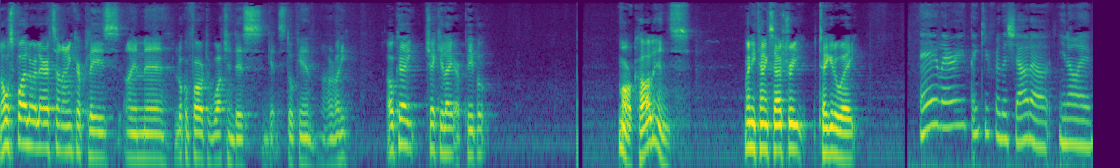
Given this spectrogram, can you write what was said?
No spoiler alerts on Anchor, please. I'm uh, looking forward to watching this and getting stuck in. All right. Okay. Check you later, people. More call-ins. Many thanks, Ashley. Take it away. Hey, Larry. Thank you for the shout out. You know, I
